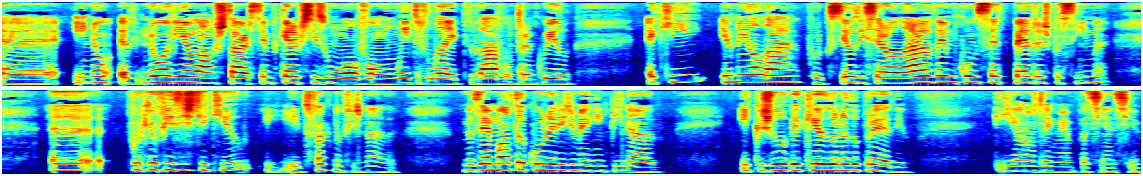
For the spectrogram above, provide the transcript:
uh, e não, não havia mal-estar, sempre que era preciso um ovo ou um litro de leite, davam tranquilo. Aqui eu nem olá, porque se eu disser olá, vem-me com sete pedras para cima, uh, porque eu fiz isto e aquilo, e, e de facto não fiz nada. Mas é malta com o nariz mega empinado e que julga que é a dona do prédio. E eu não tenho mesmo paciência.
